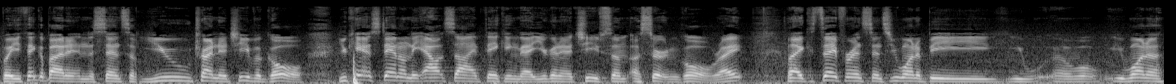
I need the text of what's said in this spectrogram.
But you think about it in the sense of you trying to achieve a goal. You can't stand on the outside thinking that you're going to achieve some a certain goal, right? Like say for instance, you want to be you uh, you want to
